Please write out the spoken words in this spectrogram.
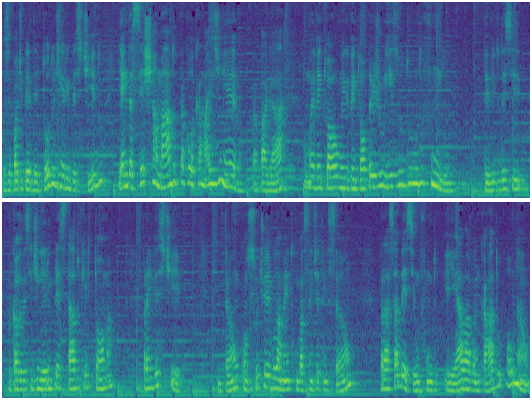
Você pode perder todo o dinheiro investido e ainda ser chamado para colocar mais dinheiro, para pagar uma eventual, um eventual prejuízo do, do fundo, devido desse, por causa desse dinheiro emprestado que ele toma para investir. Então, consulte o regulamento com bastante atenção para saber se um fundo ele é alavancado ou não.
